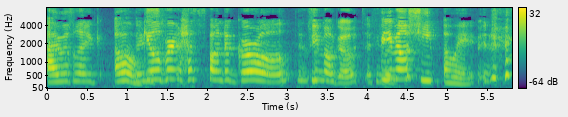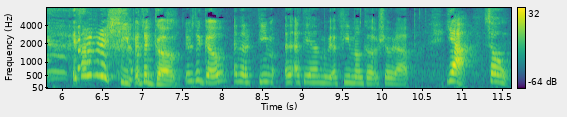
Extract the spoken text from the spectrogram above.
I was like, "Oh, There's- Gilbert has found a girl, It's Female goat. A female sheep." Oh wait, it's not even a sheep; it's a goat. There's a goat, and then a female. At the end of the movie, a female goat showed up. Yeah. So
